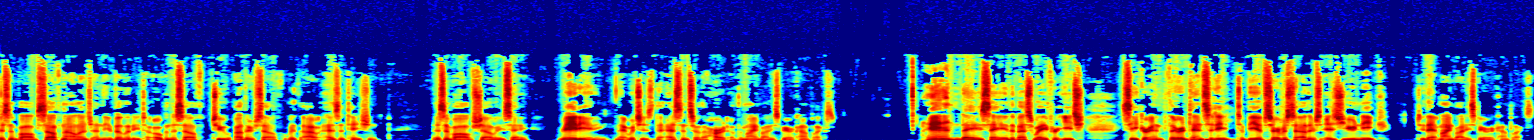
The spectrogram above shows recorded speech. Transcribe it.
This involves self knowledge and the ability to open the self to other self without hesitation. This involves, shall we say, radiating that which is the essence or the heart of the mind body spirit complex. And they say the best way for each seeker in third density to be of service to others is unique to that mind body spirit complex.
